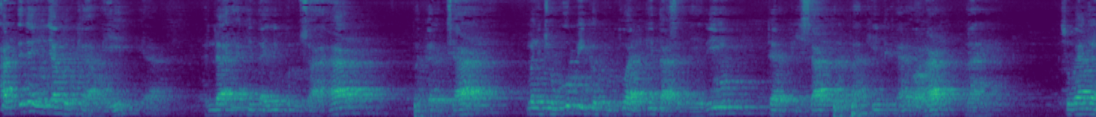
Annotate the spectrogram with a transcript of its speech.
Artinya yang bergawi, ya, hendaknya kita ini berusaha bekerja mencukupi kebutuhan kita sendiri dan bisa berbagi dengan orang lain supaya ada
